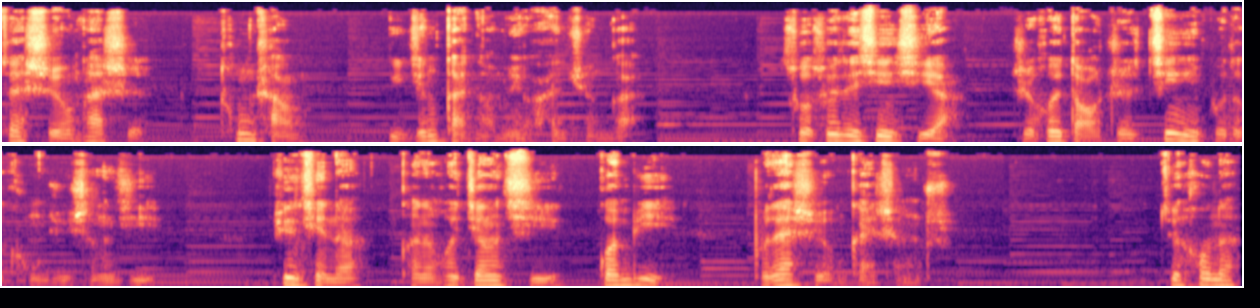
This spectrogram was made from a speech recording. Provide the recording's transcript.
在使用它时，通常已经感到没有安全感。琐碎的信息啊，只会导致进一步的恐惧升级，并且呢，可能会将其关闭，不再使用该程序。最后呢，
